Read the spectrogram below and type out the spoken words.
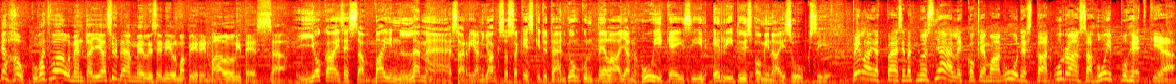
ja haukkuvat valmentajia sydämellisen ilmapiirin vallitessa. Jokaisessa Vain lämää sarjan jaksossa keskitytään jonkun pelaajan huikeisiin erityisominaisuuksiin. Pelaajat pääsevät myös jäälle kokemaan uudestaan uransa huippuhetkiä.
